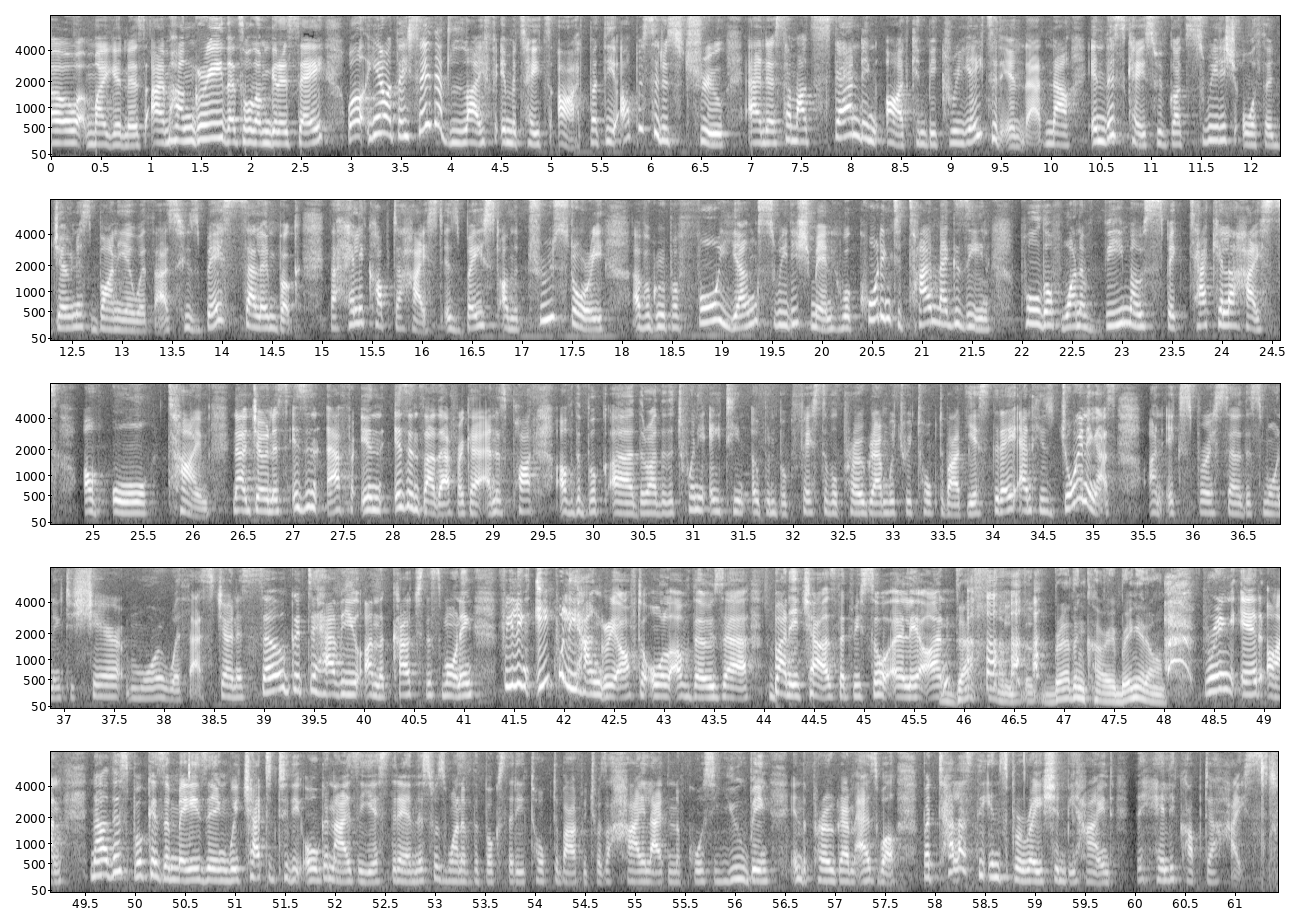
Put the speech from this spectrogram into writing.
Oh my goodness, I'm hungry. That's all I'm to say. Well, you know what? They say that life imitates art, but the opposite is true, and uh, some outstanding art can be created in that. Now, in this case, we've got Swedish author Jonas Bonnier with us, whose best selling book, The Helicopter Heist, is based on the true story of a group of four young Swedish men who, according to Time magazine, pulled off one of the most spectacular heists of all time. Now, Jonas is in, Af in, is in South Africa and is part of the book, uh, the, rather the 2018 Open Book Festival program, which we talked about yesterday, and he's joining us on Expresso this morning to share more with us. Jonas, so good to have you on the couch this morning, feeling equally hungry after all of those uh, bunny chows that we saw earlier on. Definitely, bread and curry, bring it on. Bring it on. Now, this book is amazing. We chatted to the organizer yesterday, and this was one of the books that he talked about, which was a highlight, and of course, you being in the program as well. But tell us the inspiration behind the helicopter heist.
